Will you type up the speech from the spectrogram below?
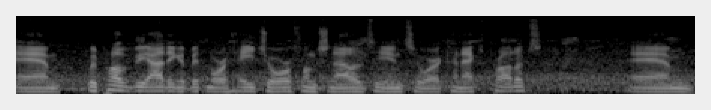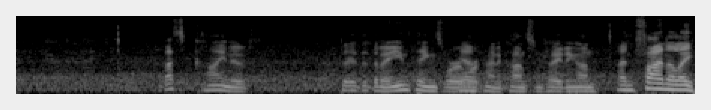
Um, we'll probably be adding a bit more HR functionality into our Connect product. Um, that's kind of they're the main things we're, Yeah. we're kind of concentrating on. And finally,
